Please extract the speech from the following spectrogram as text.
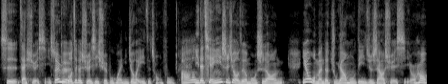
是在学习，所以如果这个学习学不会，你就会一直重复。哦，你的潜意识就有这个模式哦，因为我们的主要目的就是要学习，然后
